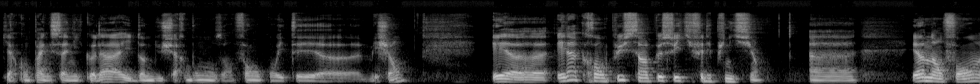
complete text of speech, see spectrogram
qui accompagne Saint-Nicolas. Il donne du charbon aux enfants qui ont été euh, méchants. Et, euh, et là, Krampus, c'est un peu celui qui fait des punitions. Et un enfant,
